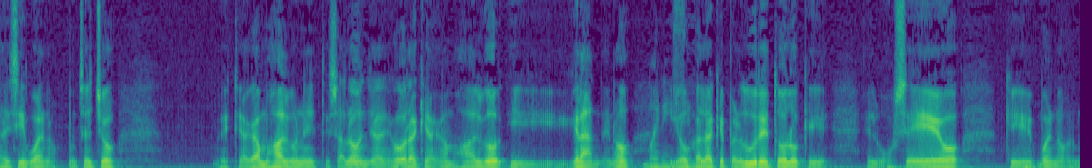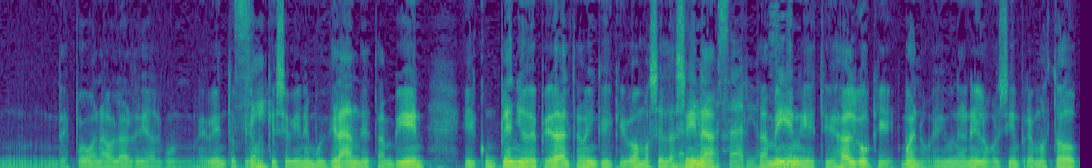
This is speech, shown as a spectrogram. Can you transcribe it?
decir, bueno, muchachos, este, hagamos algo en este salón, ya es hora que hagamos algo y grande, ¿no? Y ojalá que perdure todo lo que el boxeo, que bueno, después van a hablar de algún evento que, que se viene muy grande también, el cumpleaños de pedal también, que, que vamos a hacer la cena, también este, es algo que, bueno, es un anhelo, porque siempre hemos estado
